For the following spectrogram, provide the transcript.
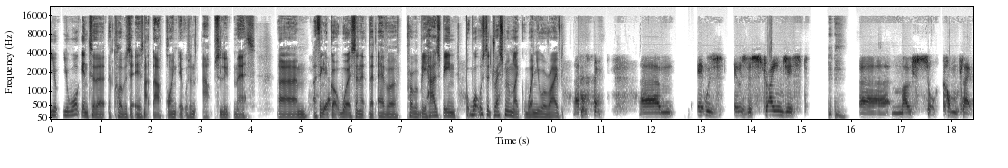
you you walk into the, the club as it is. At that point, it was an absolute mess. Um, I think yeah. it got worse than it that ever probably has been. But what was the dressing room like when you arrived? um, it was it was the strangest, uh, most sort of complex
